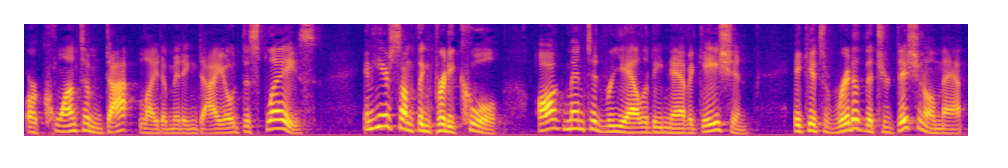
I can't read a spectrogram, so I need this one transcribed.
or quantum dot light emitting diode displays. And here's something pretty cool augmented reality navigation. It gets rid of the traditional map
